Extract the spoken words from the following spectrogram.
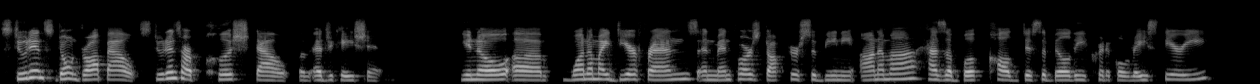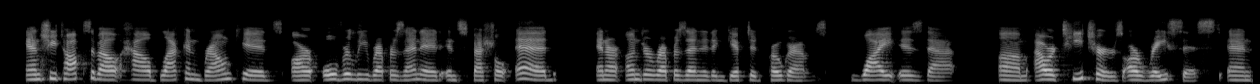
Students don't drop out. Students are pushed out of education. You know, uh, one of my dear friends and mentors, Dr. Subini Annamma, has a book called Disability Critical Race Theory. And she talks about how Black and Brown kids are overly represented in special ed and are underrepresented in gifted programs. Why is that? Um, our teachers are racist and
